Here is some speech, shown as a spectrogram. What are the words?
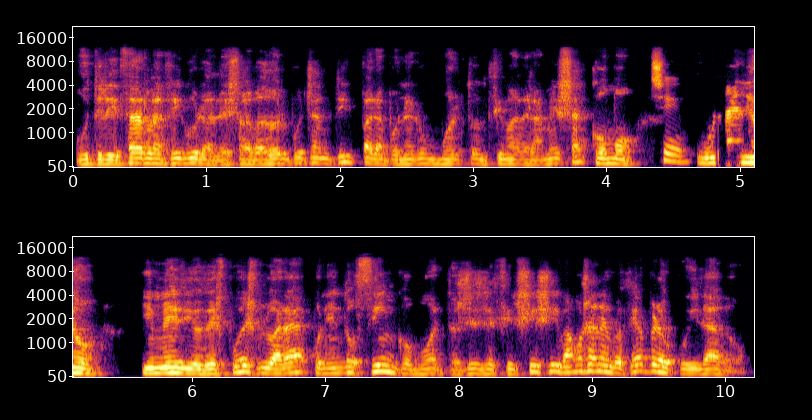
utilizar la figura de Salvador Puchantí para poner un muerto encima de la mesa como un año y medio después lo hará poniendo cinco muertos. Es decir, sí, sí, vamos a negociar, pero cuidado.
